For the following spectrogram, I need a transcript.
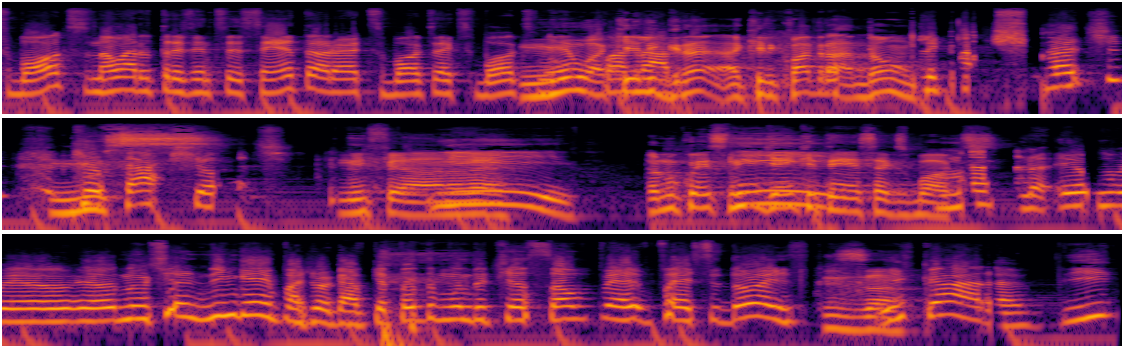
Xbox, não era o 360, era o Xbox, Xbox mesmo, uh, aquele gran, aquele quadradão, aquele caixote, que o caixote. Nem ferrando, e... Eu não conheço ninguém e... que tem esse Xbox. Mano, eu, eu, eu não tinha ninguém pra jogar, porque todo mundo tinha só o PS2. Exato. E, cara, e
